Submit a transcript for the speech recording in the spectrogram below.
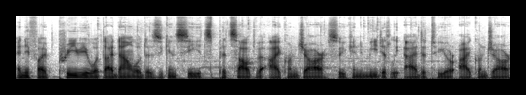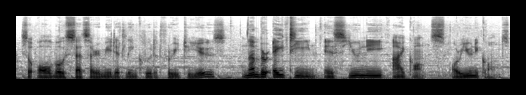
And if I preview what I download, as you can see, it spits out the icon jar so you can immediately add it to your icon jar. So all those sets are immediately included for you to use. Number 18 is Uni Icons or Unicorns.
